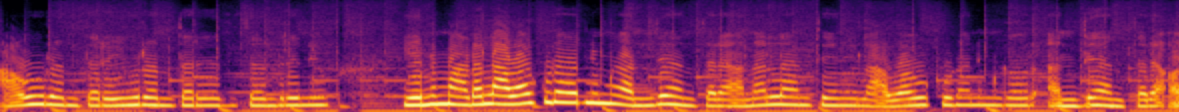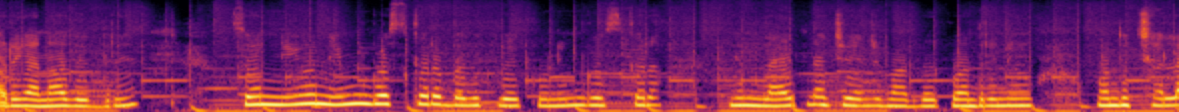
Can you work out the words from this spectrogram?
ಅವ್ರು ಅಂತಾರೆ, ಇವ್ರು ಅಂತಾರೆ ಅಂತಂದರೆ ನೀವು ಏನು ಮಾಡಲ್ಲ. ಅವಾಗ ಕೂಡ ಅವ್ರು ನಿಮ್ಗೆ ಅಂದೇ ಅಂತಾರೆ. ಅನ್ನಲ್ಲ ಅಂತೇನಿಲ್ಲ. ಅವಾಗೂ ಕೂಡ ನಿಮ್ಗೆ ಅವ್ರು ಅಂದೇ ಅಂತಾರೆ. ಅವ್ರಿಗೆ ಅನ್ನೋದಿದ್ರೆ ಸೊ ನೀವು ನಿಮಗೋಸ್ಕರ ಬದುಕಬೇಕು. ನಿಮಗೋಸ್ಕರ ನಿಮ್ಮ ಲೈಫ್ನ ಚೇಂಜ್ ಮಾಡಬೇಕು. ಅಂದರೆ ನೀವು ಒಂದು ಛಲ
